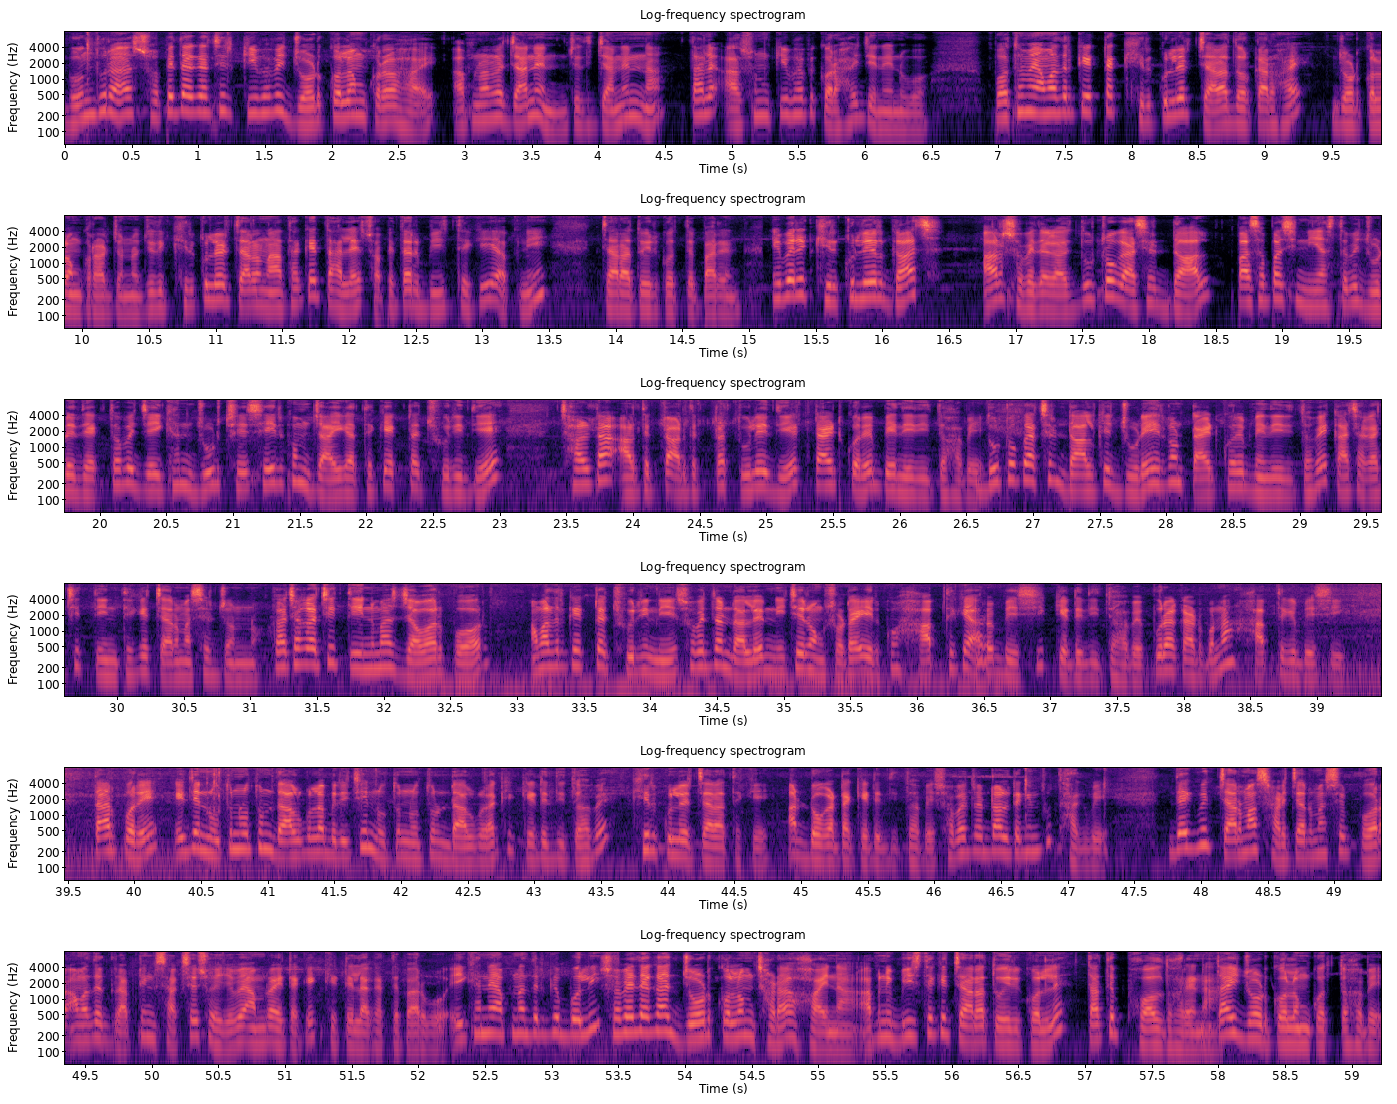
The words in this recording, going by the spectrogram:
বন্ধুরা সপেদা গাছের কীভাবে জড় কলম করা হয় আপনারা জানেন? যদি জানেন না, তাহলে আসুন কীভাবে করা হয় জেনে নেব। প্রথমে আমাদেরকে একটা খিরকুলের চারা দরকার হয় জড় কলম করার জন্য। যদি খিরকুলের চারা না থাকে, তাহলে সপেতার বীজ থেকেই আপনি চারা তৈরি করতে পারেন। এবারে খিরকুলের গাছ আর সবেদা গাছ, দুটো গাছের ডাল পাশাপাশি নিয়ে আসতে হবে, জুড়ে দেখতে হবে, যেইখানে জুড়ছে সেই রকম জায়গা থেকে একটা ছুরি দিয়ে ছালটা আর্ধেকটা আর্ধেকটা তুলে দিয়ে টাইট করে বেঁধে দিতে হবে। দুটো গাছের ডালকে জুড়ে এরকম টাইট করে বেঁধে দিতে হবে কাছাকাছি তিন থেকে চার মাসের জন্য। কাছাকাছি তিন মাস যাওয়ার পর আমাদেরকে একটা ছুরি নিয়ে সবেদা ডালের নিচের অংশটা এরকম হাফ থেকে আরও বেশি কেটে দিতে হবে। পুরা কাটবো না, হাফ থেকে বেশি। তারপরে এই যে নতুন নতুন ডালগুলা বেরিয়েছে, নতুন নতুন ডালগুলাকে কেটে দিতে হবে ক্ষীরকুলের চারা থেকে আর ডোগাটা কেটে দিতে হবে। সবেটার ডালটা কিন্তু থাকবে। দেখবেন চার মাস, সাড়ে চার মাসের পর আমাদের গ্রাফটিং সাকসেস হয়ে যাবে, আমরা এটাকে কেটে লাগাতে পারব। এইখানে আপনাদেরকে বলি, সবে দেখা জোড় কলম ছাড়া হয় না। আপনি বীজ থেকে চারা তৈরি করলে তাতে ফল ধরে না, তাই জোড় কলম করতে হবে।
